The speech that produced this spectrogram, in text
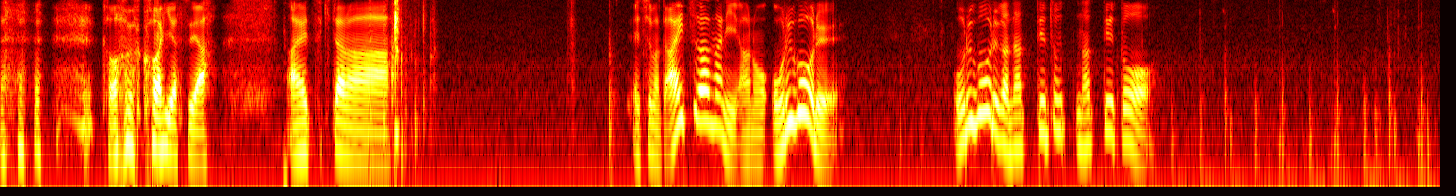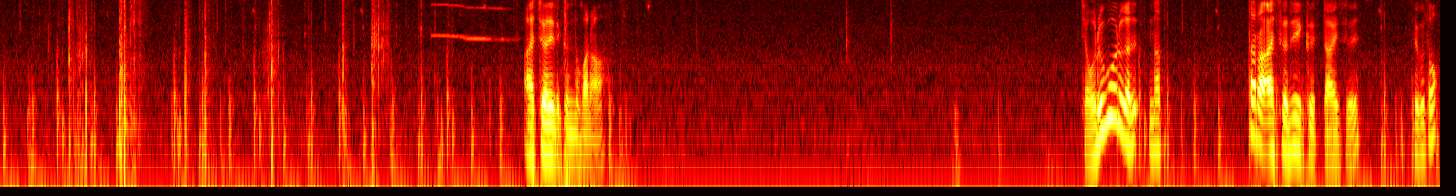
顔が怖いやつや。あいつ来たな。え、ちょっと待って、あいつは何？あの、オルゴール？オルゴールが鳴ってると、鳴ってると、あいつが出てくるのかな？じゃあ、オルゴールが鳴ったらあいつが出てくるって合図？どういうこと？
